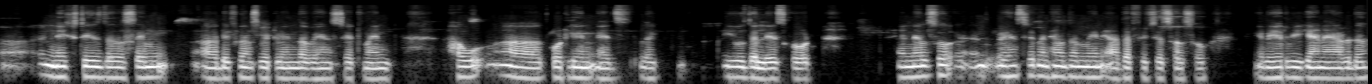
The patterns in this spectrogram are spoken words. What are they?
uh, next is the same uh, difference between the when statement. How uh, kotlin is like use the less code and also when statement have the many other features also where we can add the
